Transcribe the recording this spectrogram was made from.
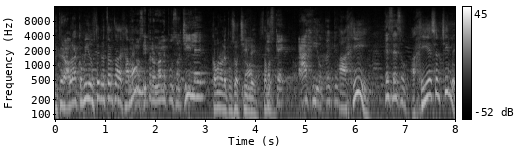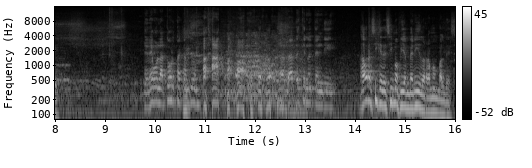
¿Y pero habrá comido usted una torta de jamón? Bueno, sí, pero no le puso chile. ¿Cómo no le puso chile? Es Estamos... que ají o qué, qué. Ají. ¿Qué es eso? Ají es el chile. Te debo la torta, campeón. la verdad es que no entendí. Ahora sí que decimos bienvenido, Ramón Valdés.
